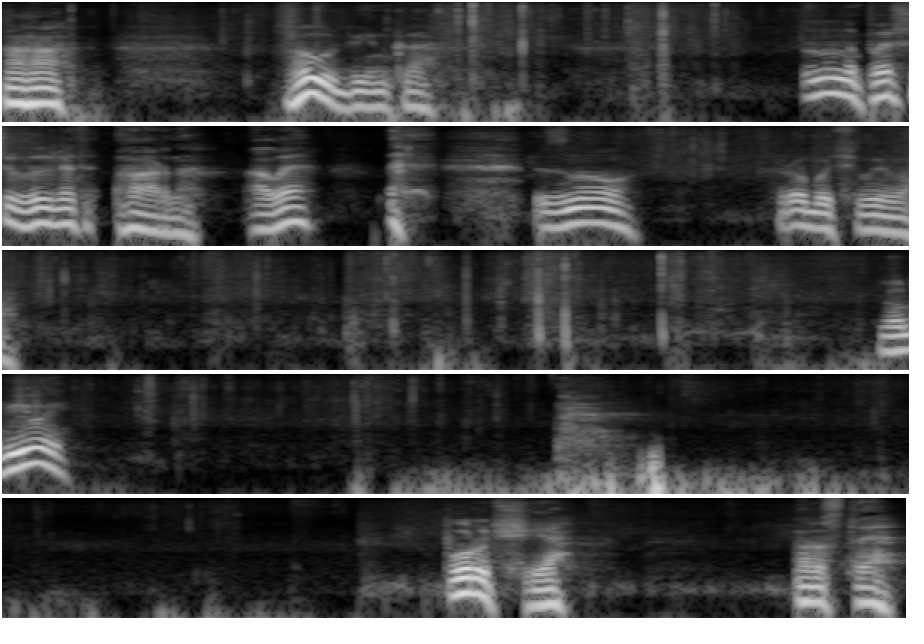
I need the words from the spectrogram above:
Ага. Голубінка. Ну, на перший вигляд гарна, але знову робочлива. Не білий? Поруч ще росте.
